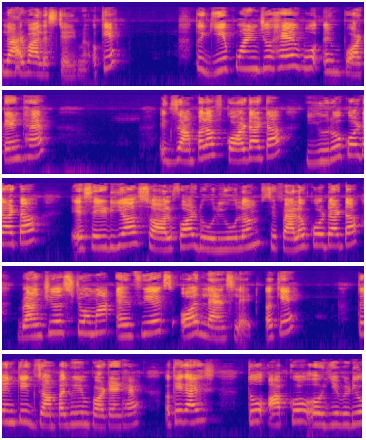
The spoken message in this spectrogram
लार्वाल स्टेज में, ओके? तो ये पॉइंट जो है, वो इंपॉर्टेंट है। Example of chordata urochordata ascidia salpa doliolum cephalochordata branchiostoma amphioxus और लैंसलेट ओके? तो इनकी एग्ज़ाम्पल भी इंपॉर्टेंट है। ओके गाइस तो आपको ये वीडियो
